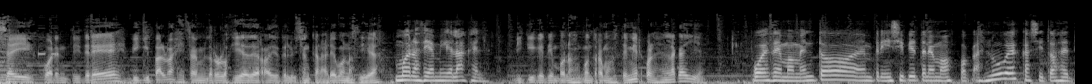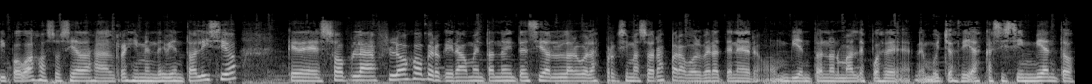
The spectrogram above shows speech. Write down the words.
6.43, Vicky Palma, jefa de meteorología de Radio Televisión Canaria. Buenos días. Buenos días, Miguel Ángel. Vicky, ¿qué tiempo nos encontramos este miércoles en la calle? Pues de momento, en principio, tenemos pocas nubes, casi todas de tipo bajo, asociadas al régimen de viento alisio, que sopla flojo, pero que irá aumentando de intensidad a lo largo de las próximas horas para volver a tener un viento normal después de, muchos días casi sin viento.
